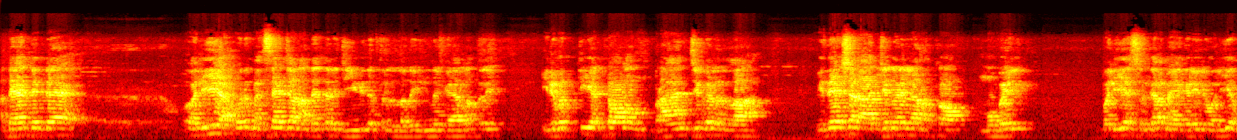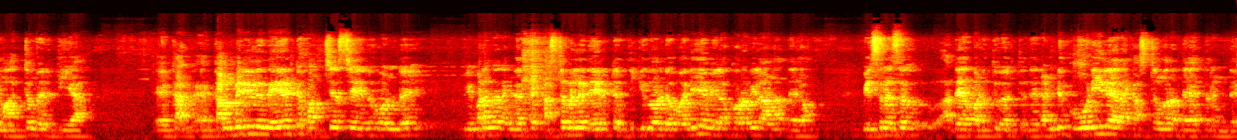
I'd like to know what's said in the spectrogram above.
അദ്ദേഹത്തിന്റെ വലിയ ഒരു മെസ്സേജാണ് അദ്ദേഹത്തിന്റെ ജീവിതത്തിൽ ഉള്ളത് ഇന്ന് കേരളത്തിൽ ഇരുപത്തിയെട്ടോളം ബ്രാഞ്ചുകളുള്ള വിദേശ രാജ്യങ്ങളിലടക്കം മൊബൈൽ വലിയ ശൃംഖല മേഖലയിൽ വലിയ മാറ്റം വരുത്തിയ കമ്പനിയിൽ നേരിട്ട് പർച്ചേസ് ചെയ്തുകൊണ്ട് വിപണന രംഗത്തെ കസ്റ്റമറിൽ നേരിട്ട് എത്തിക്കുന്നതുകൊണ്ട് വലിയ വിലക്കുറവിലാണ് അദ്ദേഹം ബിസിനസ് അദ്ദേഹം അടുത്തു വരുത്തുന്നത് രണ്ട് കോടിയിലേറെ കസ്റ്റമർ അദ്ദേഹത്തിനുണ്ട്.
